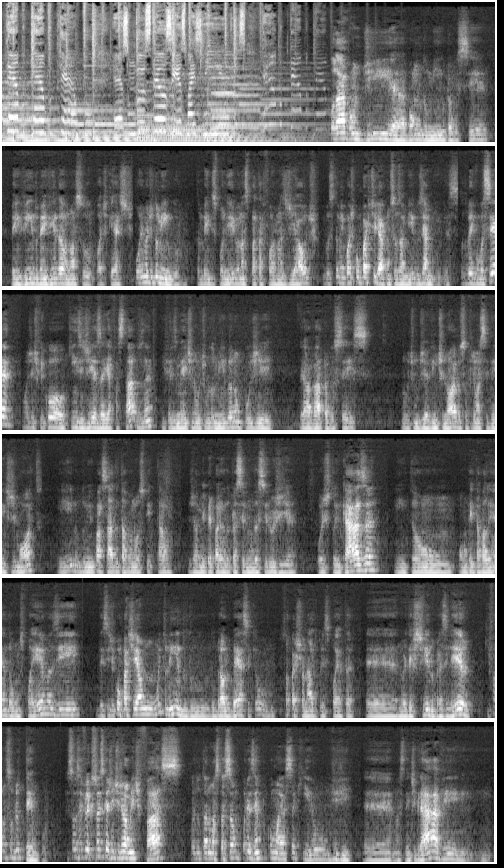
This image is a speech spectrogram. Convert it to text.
Tempo, tempo, tempo. És um dos deuses mais lindos. Tempo, tempo, tempo. Olá, bom dia, bom domingo para você. Bem-vindo, bem-vinda ao nosso podcast Poema de Domingo, também disponível nas plataformas de áudio. E você também pode compartilhar com seus amigos e amigas. Tudo bem com você? A gente ficou 15 dias aí afastados, né? Infelizmente, no último domingo eu não pude gravar para vocês. No último dia 29 eu sofri um acidente de moto e no domingo passado estava no hospital, já me preparando para a segunda cirurgia. Hoje estou em casa, então, ontem estava lendo alguns poemas e decidi compartilhar um muito lindo do, do Braulio Bessa, que eu sou apaixonado por esse poeta é, nordestino, brasileiro, que fala sobre o tempo. Que são as reflexões que a gente geralmente faz quando está numa situação, por exemplo, como essa que eu vivi. É, um acidente grave,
